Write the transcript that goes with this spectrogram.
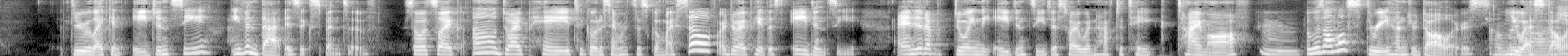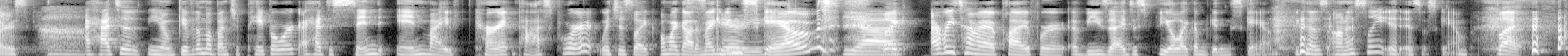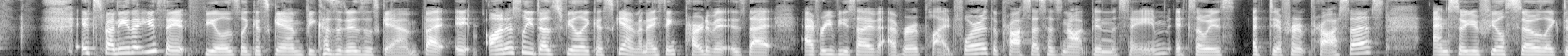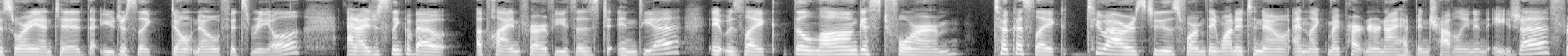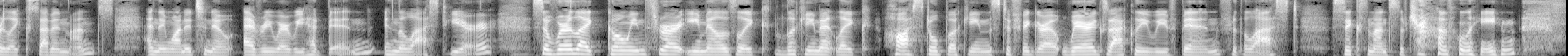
through like an agency. Even that is expensive. So it's like, oh, do I pay to go to San Francisco myself or do I pay this agency? I ended up doing the agency just so I wouldn't have to take time off. Mm. It was almost $300 oh US gosh. dollars. I had to, you know, give them a bunch of paperwork. I had to send in my current passport, which is like, oh my God, am Scary. I getting scammed? Yeah. like every time I apply for a visa, I just feel like I'm getting scammed because honestly, it is a scam. But it's funny that you say it feels like a scam because it is a scam, but it honestly does feel like a scam. And I think part of it is that every visa I've ever applied for, the process has not been the same. It's always a different process. And so you feel so like disoriented that you just like don't know if it's real. And I just think about applying for our visas to India. It was like the longest form. Took us like two hours to do this form. They wanted to know, and like my partner and I had been traveling in Asia for like seven months, and they wanted to know everywhere we had been in the last year. So we're like going through our emails, like looking at like hostel bookings to figure out where exactly we've been for the last six months of traveling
